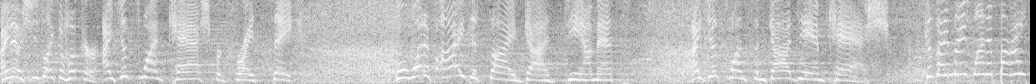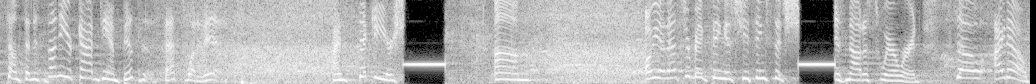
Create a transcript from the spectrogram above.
I know, she's like a hooker. I just want cash for Christ's sake. Well, what if I decide, God damn it? I just want some goddamn cash. Because I might want to buy something. It's none of your goddamn business. That's what it is. I'm sick of your um, oh, yeah, that's her big thing is she thinks that is not a swear word. So I know.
